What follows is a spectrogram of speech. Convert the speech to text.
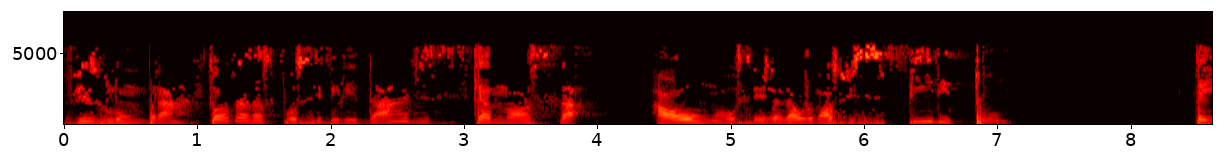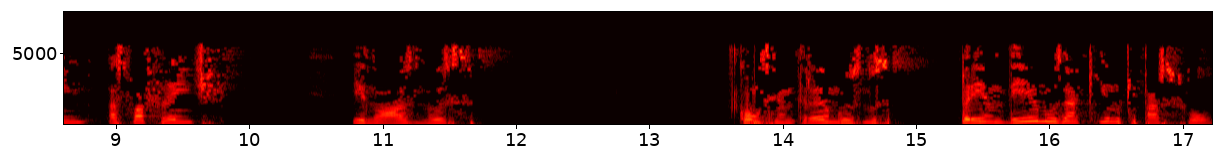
vislumbrar todas as possibilidades que a nossa alma, ou seja, o nosso espírito, tem à sua frente. E nós nos concentramos, nos prendemos aquilo que passou.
